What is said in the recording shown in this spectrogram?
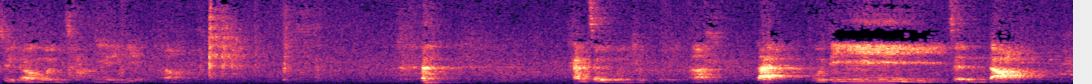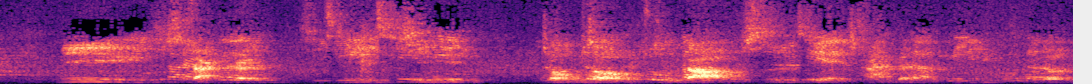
这段文长念一点啊，看正文就可以啊。来，菩提正道，明善根，积清。种种助道世界禅等名福德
